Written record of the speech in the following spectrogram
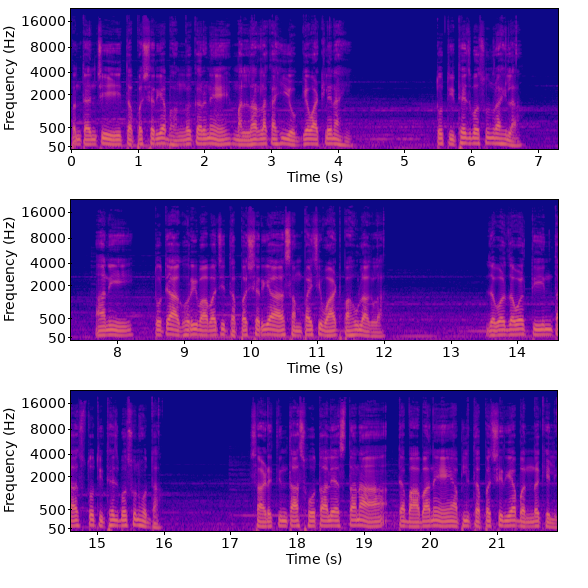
पण त्यांची तपश्चर्या भंग करणे मल्हारला काही योग्य वाटले नाही. तो तिथेच बसून राहिला. आणि तो त्या अघोरी बाबाची तपश्चर्या संपायची वाट पाहू लागला. जवळजवळ तीन तास तो तिथेच बसून होता. साडेतीन तास होत आले असताना त्या बाबाने आपली तपश्चर्या बंद केली.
